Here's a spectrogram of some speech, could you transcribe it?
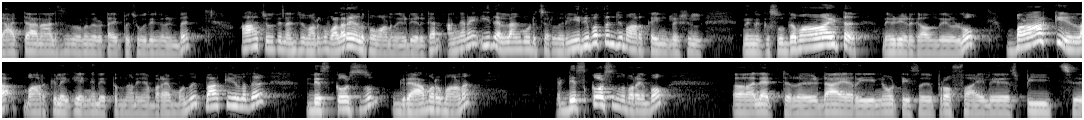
ഡാറ്റ അനാലിസിസ് എന്ന് പറയുന്ന ഒരു ടൈപ്പ് ചോദ്യങ്ങളുണ്ട്. ആ ചോദ്യത്തിന് അഞ്ച് മാർക്ക് വളരെ എളുപ്പമാണ് നേടിയെടുക്കാൻ. അങ്ങനെ ഇതെല്ലാം കൂടി ചേർന്ന് ഒരു ഇരുപത്തഞ്ച് മാർക്ക് ഇംഗ്ലീഷിൽ നിങ്ങൾക്ക് സുഖമായിട്ട് നേടിയെടുക്കാവുന്നതേ ഉള്ളൂ. ബാക്കിയുള്ള മാർക്കിലേക്ക് എങ്ങനെ എത്തും എന്നാണ് ഞാൻ പറയാൻ പോകുന്നത്. ബാക്കിയുള്ളത് ഡിസ്കോഴ്സും ഗ്രാമറുമാണ് ഡിസ്കോഴ്സ് എന്ന് പറയുമ്പോൾ letter diary notice profile speech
